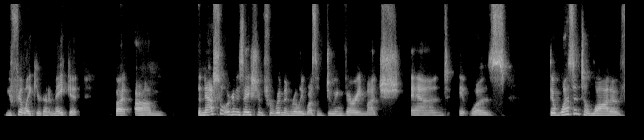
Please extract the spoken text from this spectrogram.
you feel like you're going to make it. But um, the National Organization for Women really wasn't doing very much. And it was, there wasn't a lot of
